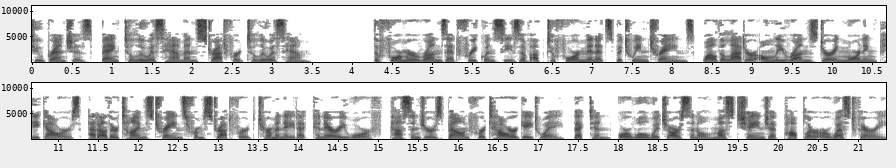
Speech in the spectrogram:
two branches, Bank to Lewisham and Stratford to Lewisham. The former runs at frequencies of up to 4 minutes between trains, while the latter only runs during morning peak hours. At other times, trains from Stratford terminate at Canary Wharf. Passengers bound for Tower Gateway, Beckton, or Woolwich Arsenal must change at Poplar or Westferry.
